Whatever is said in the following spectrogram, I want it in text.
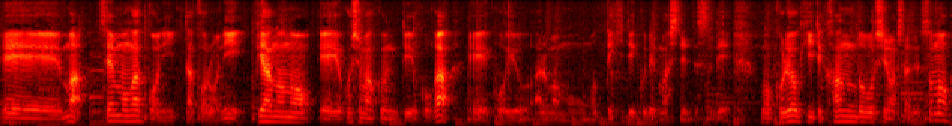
えー、まあ、専門学校に行った頃に、ピアノの、え、横島くんっていう子が、え、こういうアルバムを持ってきてくれましてですね、もうこれを聴いてて感動しましたね。その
